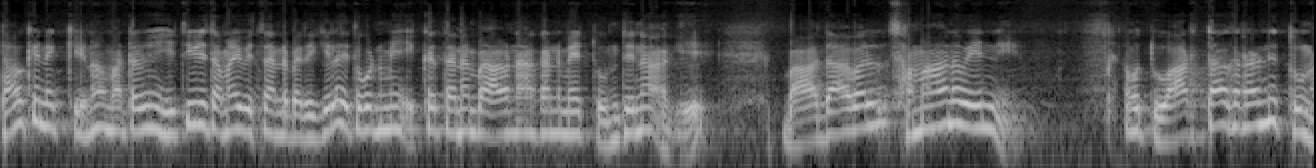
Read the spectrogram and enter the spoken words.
තව කෙනෙක් කියනවා මට මේ හිතවිලි තමයි විතරන්න බැරි කියලා. එතකොට මේ එක තැන භාවනා කරන මේ තුන් දෙනාගේ බාධාවල් සමාන වෙන්නේ. නමුත් වාර්තා කරන්නේ තුනක්.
